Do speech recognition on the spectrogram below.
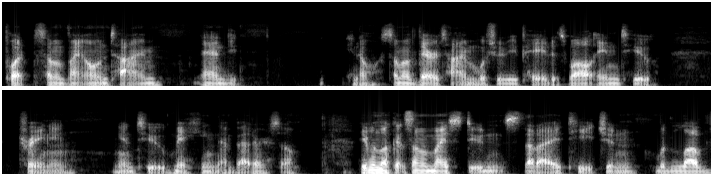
put some of my own time and you know some of their time which would be paid as well into training into making them better so even look at some of my students that I teach and would love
